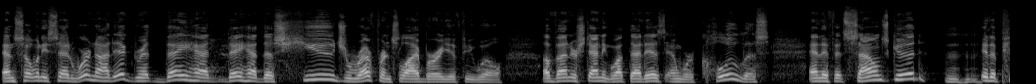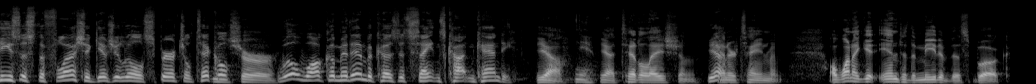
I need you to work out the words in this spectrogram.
And so when he said we're not ignorant, they had they had this huge reference library, if you will, of understanding what that is, and we're clueless. And if it sounds good, mm-hmm. it appeases the flesh, it gives you a little spiritual tickle. Mm, sure. We'll welcome it in because it's Satan's cotton candy. Yeah. Yeah. Yeah. Titillation, Yeah. entertainment. I want to get into the meat of this book.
